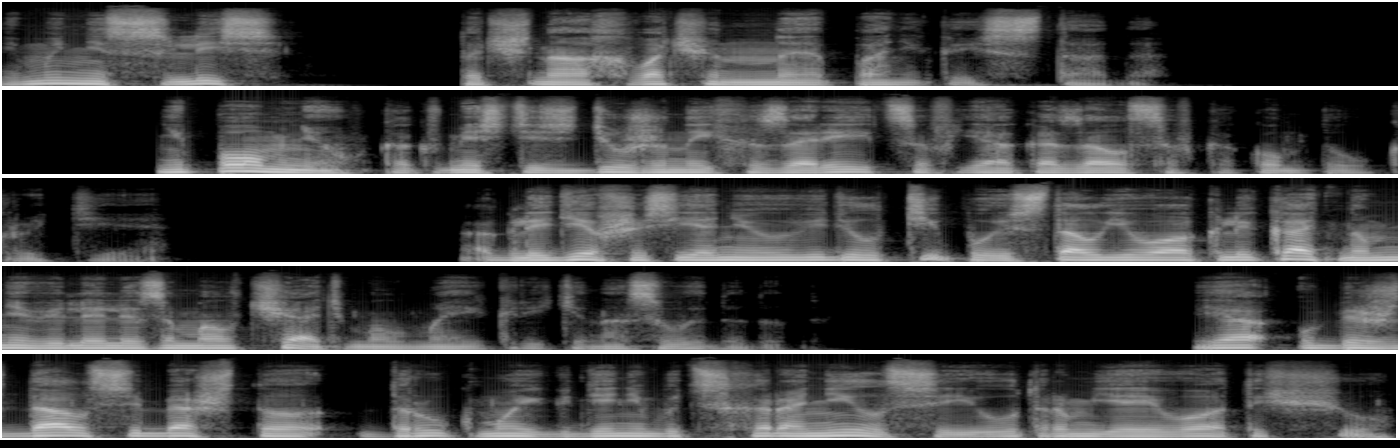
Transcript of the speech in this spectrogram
и мы неслись, точно охваченная паникой стада. Не помню, как вместе с дюжиной хазарейцев я оказался в каком-то укрытии. Оглядевшись, я не увидел Типу и стал его окликать, но мне велели замолчать, мол, мои крики нас выдадут. Я убеждал себя, что друг мой где-нибудь схоронился, и утром я его отыщу.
